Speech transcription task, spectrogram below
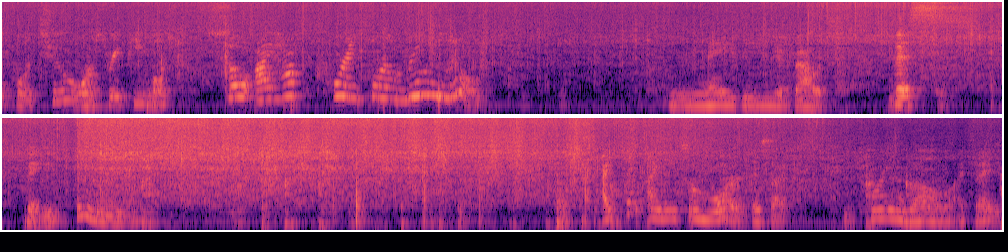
for two or three people. So I have to pour in for really little. Maybe about this. Maybe. Ooh. I think I need some water inside. Pouring well, I think.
